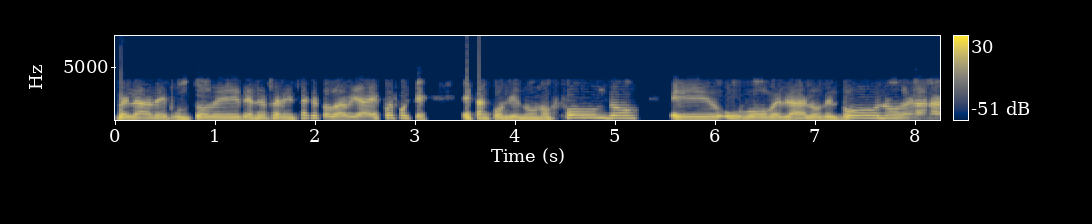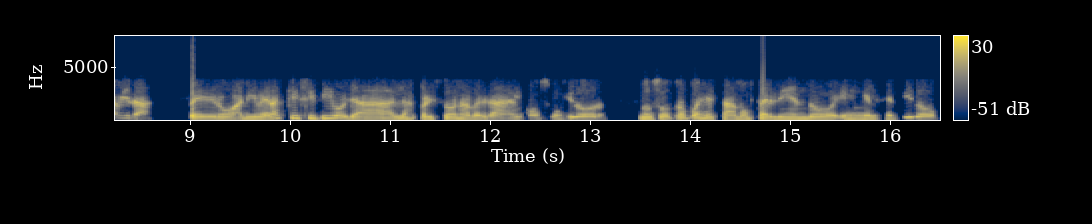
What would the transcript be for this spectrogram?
verdad de punto de, referencia que todavía es pues porque están corriendo unos fondos eh, hubo verdad lo del bono de la navidad pero a nivel adquisitivo ya las personas verdad el consumidor nosotros pues estamos perdiendo en el sentido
